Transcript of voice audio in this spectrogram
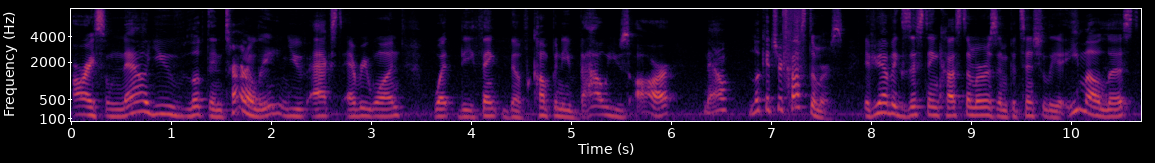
All right, so now you've looked internally, you've asked everyone what they think the company values are. Now, look at your customers. If you have existing customers and potentially an email list,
